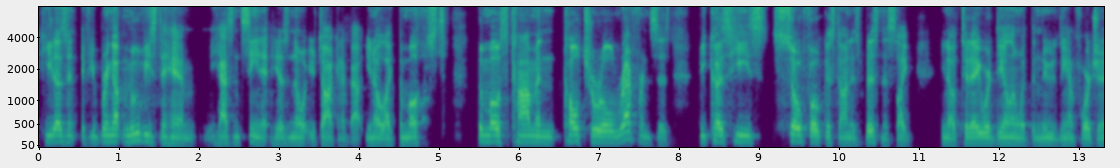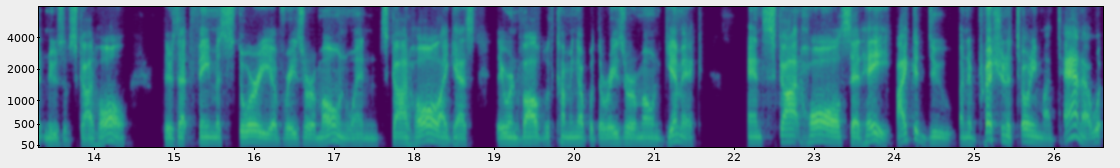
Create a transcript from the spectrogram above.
he doesn't if you bring up movies to him he hasn't seen it. He doesn't know what you're talking about you know like the most the most common cultural references because he's so focused on his business. Like you know today we're dealing with the news the unfortunate news of scott hall. There's that famous story of razor ramon when scott hall i guess they were involved with coming up with the razor ramon gimmick and Scott Hall said, "Hey, I could do an impression of Tony Montana. What,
